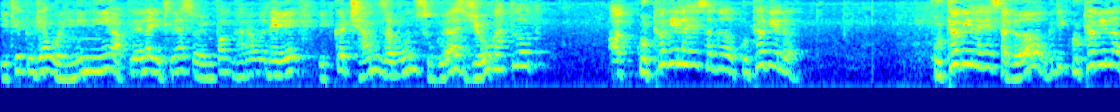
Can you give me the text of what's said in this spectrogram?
इथे तुझ्या वहिनीनी आपल्याला इथल्या स्वयंपाकघरामध्ये इतकं छान जमून सुग्रास जेव घातलं होतं. कुठं गेलं हे सगळं? कुठं गेलं? कुठं गेलं हे सगळं? अगदी कुठं गेलं?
